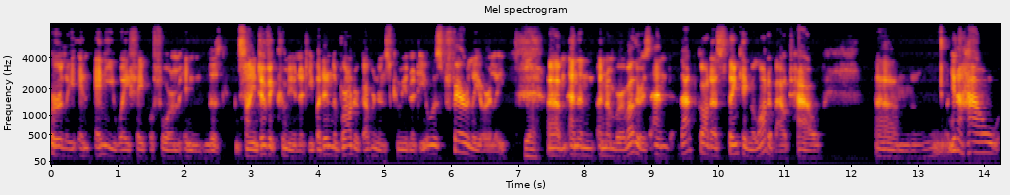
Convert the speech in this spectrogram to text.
early in any way, shape, or form in the scientific community, but in the broader governance community, it was fairly early. Yeah. Um, and then a number of others. And that got us thinking a lot about how, um, you know, how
